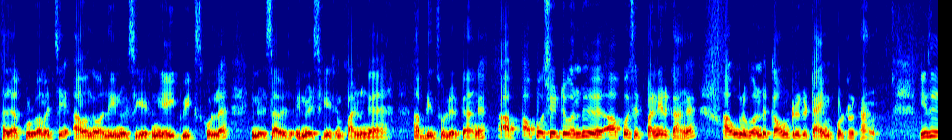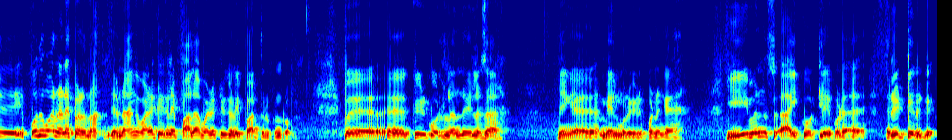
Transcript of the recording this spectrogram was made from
அதை குழு அமைச்சு அவங்க வந்து இன்வெஸ்டிகேஷன் எயிட் வீக்ஸ்க்குள்ளே இன்வெஸ்ட் இன்வெஸ்டிகேஷன் பண்ணுங்கள் அப்படின்னு சொல்லியிருக்காங்க. ஆப் ஆப்போசிட் வந்து ஆப்போசிட் பண்ணியிருக்காங்க. அவங்களுக்கு வந்து கவுண்டருக்கு டைம் போட்டிருக்காங்க. இது பொதுவாக நடைபெறது தான். நாங்கள் வழக்குகளை பல வழக்குகளை பார்த்துருக்கின்றோம். இப்போ கீழ்கோர்ட்லேருந்து இல்லை சார் நீங்கள் மேல்முறையீடு பண்ணுங்கள் ஈவன் ஹைகோர்ட்லேயே கூட ரிட் இருக்குது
